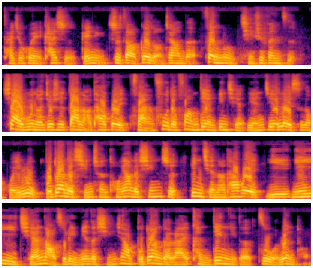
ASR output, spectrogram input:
他就会开始给你制造各种这样的愤怒情绪分子。下一步呢，就是大脑它会反复的放电，并且连接类似的回路，不断的形成同样的心智，并且呢，它会以你以前脑子里面的形象不断的来肯定你的自我认同，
